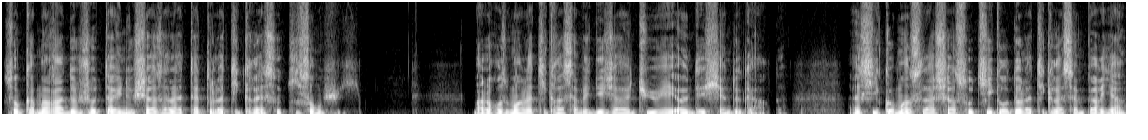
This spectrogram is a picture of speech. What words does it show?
Son camarade jeta une chaise à la tête de la tigresse qui s'enfuit. Malheureusement, la tigresse avait déjà tué un des chiens de garde. Ainsi commence la chasse au tigre de la tigresse Imperia,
